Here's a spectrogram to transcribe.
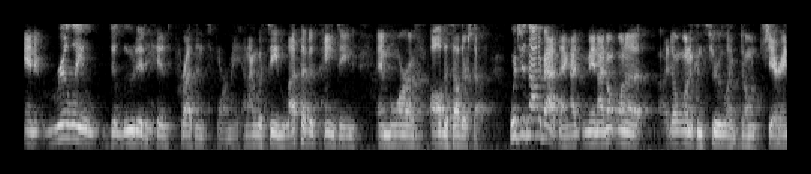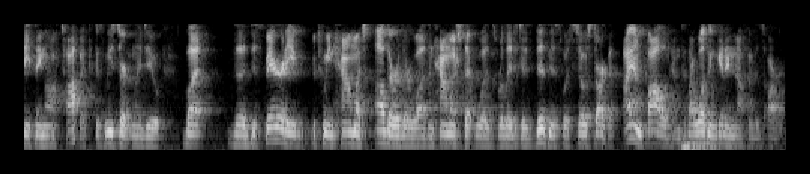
and it really diluted his presence for me. And I was seeing less of his painting and more of all this other stuff, which is not a bad thing. I, I mean, I don't want to I don't want to construe like don't share anything off topic because we certainly do, but the disparity between how much other there was and how much that was related to his business was so stark that I unfollowed him because I wasn't getting enough of his art.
